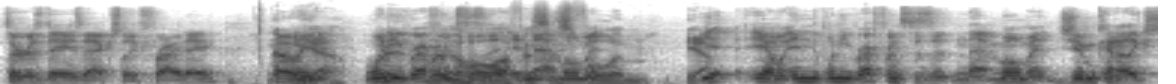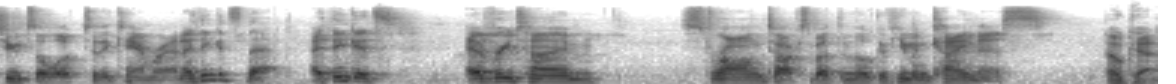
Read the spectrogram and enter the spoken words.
Thursday is actually Friday. Oh And yeah, when he Where- where references it in that moment- yeah. Yeah, yeah, and when he references it in that moment, Jim kind of like shoots a look to the camera, and I think it's that. I think it's every time Strong talks about the milk of human kindness, Okay.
